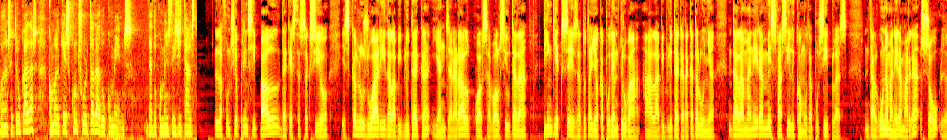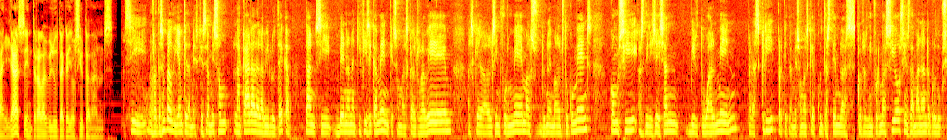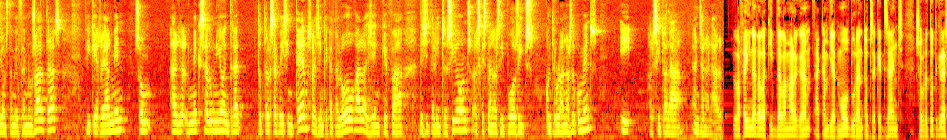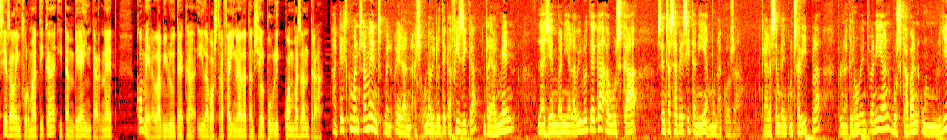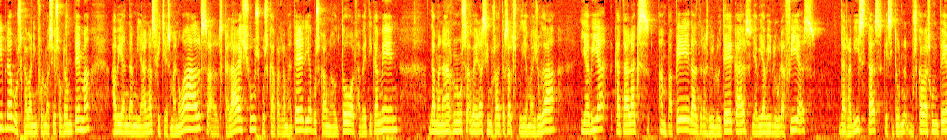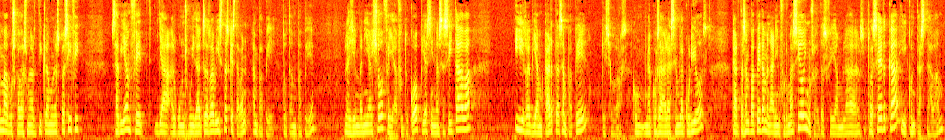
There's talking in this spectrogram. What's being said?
poden ser trucades, com el que és consulta de documents, de documents digitals. La funció principal d'aquesta secció és que l'usuari de la biblioteca i en general qualsevol ciutadà tingui accés a tot allò que podem trobar a la Biblioteca de Catalunya de la manera més fàcil i còmoda possibles. D'alguna manera, Marga, sou l'enllaç entre la biblioteca i els ciutadans. Sí, nosaltres sempre ho diem, que a més, que a més som la cara de la biblioteca, tant si venen aquí físicament, que som els que els rebem, els que els informem, els donem els documents, com si es dirigeixen virtualment per escrit, perquè també som els que contestem les coses d'informació, si ens demanen reproduccions també ho fem nosaltres, o sigui que realment som el nexe d'unió entre tots els serveis interns, la gent que cataloga, la gent que fa digitalitzacions, els que estan als dipòsits controlant els documents i el ciutadà en general. La feina de l'equip de la Marga ha canviat molt durant tots aquests anys, sobretot gràcies a la informàtica i també a internet. Com era la biblioteca i la vostra feina d'atenció al públic quan vas entrar? Aquells començaments bueno, eren això, una biblioteca física, realment la gent venia a la biblioteca a buscar sense saber si teníem una cosa que ara sembla inconcebible, però en aquells moments venien, buscaven un llibre, buscaven informació sobre un tema, havien de mirar els fitxers manuals, els calaixos, buscar per la matèria, buscar un autor alfabèticament, demanar-nos a veure si nosaltres els podíem ajudar. Hi havia catàlegs en paper d'altres biblioteques, hi havia bibliografies de revistes, que si tu buscaves un tema, buscaves un article molt específic, s'havien fet ja alguns buidats de revistes que estaven en paper, tot en paper. La gent venia a això, feia fotocòpies si necessitava i rebíem cartes en paper, que això és com una cosa ara sembla curiós, cartes en paper demanant informació i nosaltres fèiem la recerca i contestàvem.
